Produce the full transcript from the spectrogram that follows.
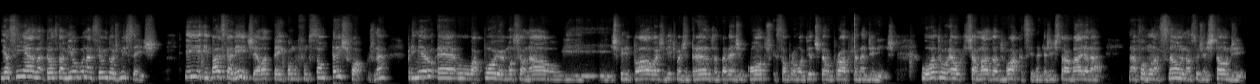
E assim a Trânsito Amigo nasceu em 2006. E, e, basicamente, ela tem como função três focos. Né? Primeiro é o apoio emocional e, espiritual às vítimas de trânsito, através de encontros que são promovidos pelo próprio Fernando Diniz. O outro é o chamado advocacy, né? que a gente trabalha na, na formulação e na sugestão de,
